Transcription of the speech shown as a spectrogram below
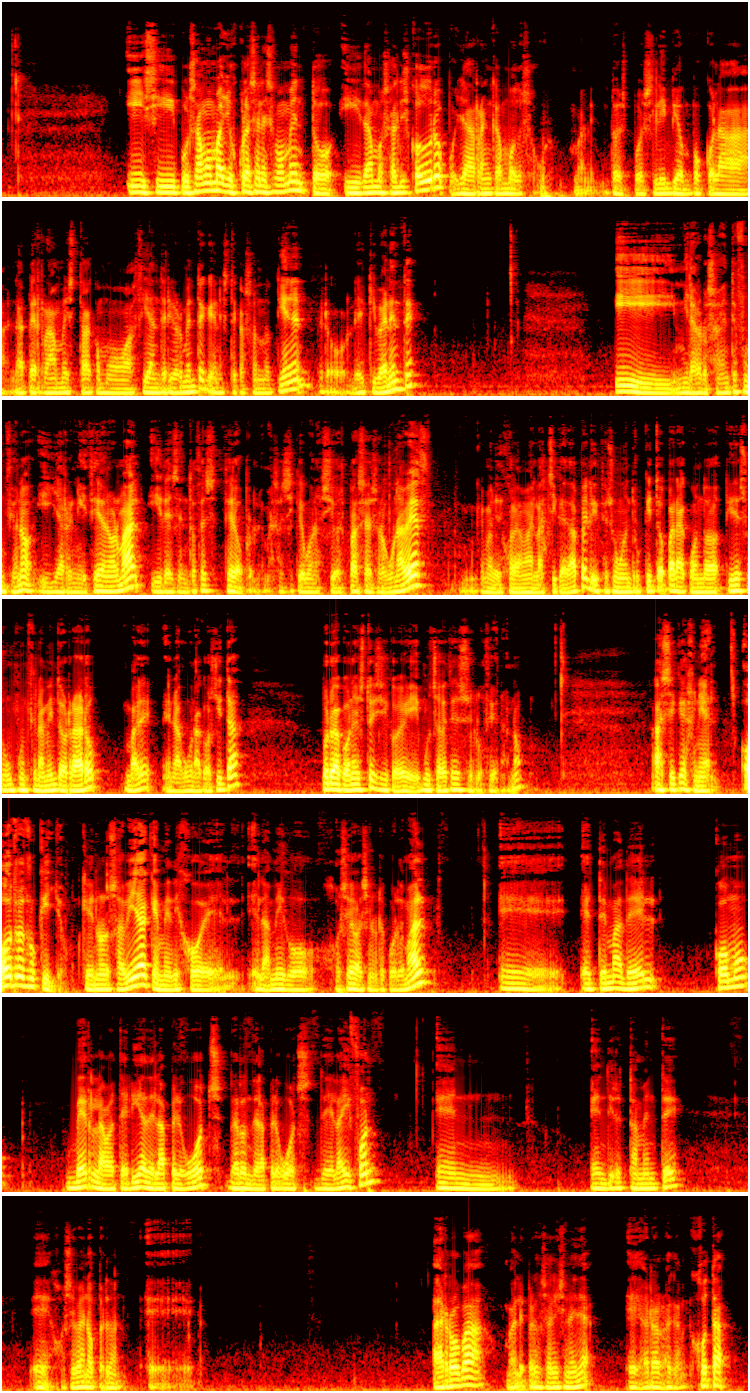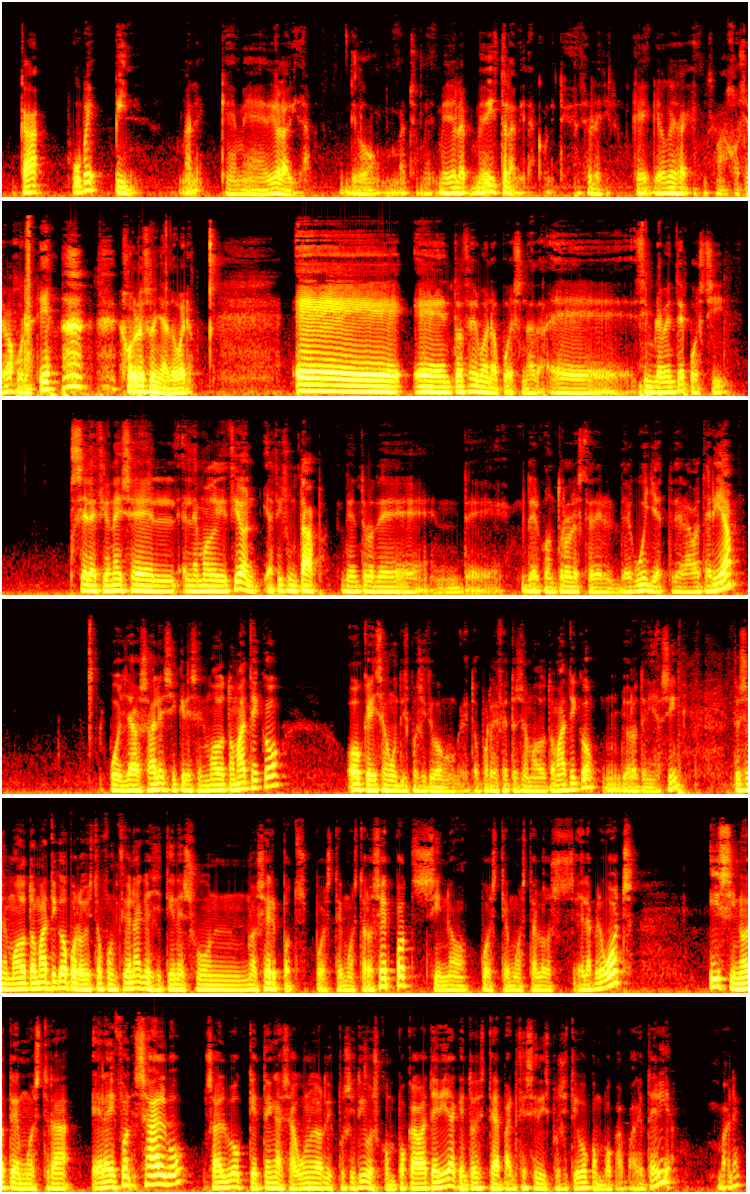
Y si pulsamos mayúsculas en ese momento y damos al disco duro, pues ya arranca en modo seguro, ¿vale? Entonces pues limpia un poco la, la perram esta como hacía anteriormente, que en este caso no tienen, pero el equivalente y milagrosamente funcionó y ya reinicié normal y desde entonces cero problemas. Así que bueno, si os pasa eso alguna vez, que me lo dijo además la chica de Apple, dices un buen truquito para cuando tienes un funcionamiento raro, ¿vale? En alguna cosita, prueba con esto y, muchas veces se soluciona, ¿no? Así que genial. Otro truquillo que no lo sabía, que me dijo el, amigo Joseba, si no recuerdo mal, eh, el tema del cómo ver la batería del Apple Watch, perdón, del Apple Watch del iPhone en, en directamente. Eh, Joseba, no, perdón. Eh, arroba, ¿vale? Para que os hagáis una idea. Eh, ahora JKV PIN, ¿vale? Que me dio la vida. Digo, macho, me, dio me diste la vida con este, decir. Que creo que se llama Joseba, juraría. o lo he soñado, bueno. Eh, entonces, bueno, pues nada. simplemente, pues si seleccionáis el, el, modo edición y hacéis un tap dentro de, del control este del, widget de la batería, pues ya os sale si queréis el modo automático o queréis algún dispositivo concreto. Por defecto es el modo automático, yo lo tenía así. Entonces el modo automático por lo visto funciona que si tienes unos AirPods, pues te muestra los AirPods, si no, pues te muestra los, el Apple Watch y si no te muestra el iPhone, salvo, salvo que tengas alguno de los dispositivos con poca batería, que entonces te aparece ese dispositivo con poca batería, ¿vale?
